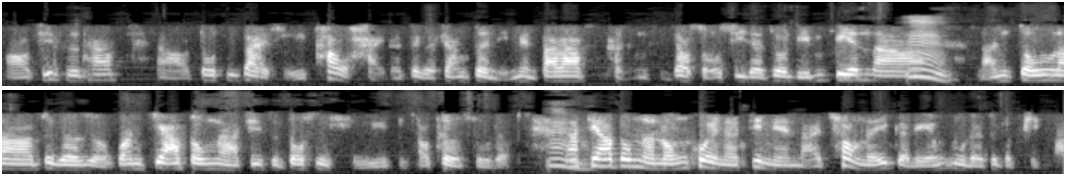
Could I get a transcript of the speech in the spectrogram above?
啊，其实它啊都是在属于靠海的这个乡镇里面，大家可能比较熟悉的，就林边啦、啊、嗯、兰州啦、啊，这个有关佳冬啊，其实都是属于比较特殊的。嗯、那佳冬的农会呢，近年来创了一个莲雾的这个品牌，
